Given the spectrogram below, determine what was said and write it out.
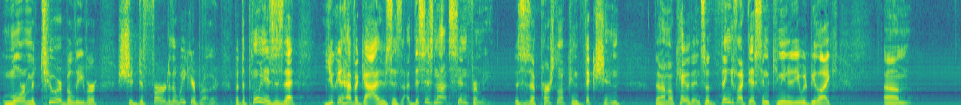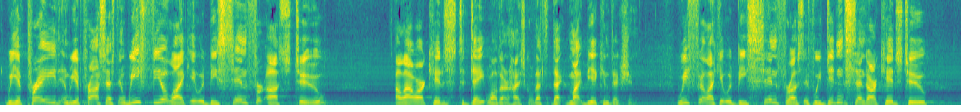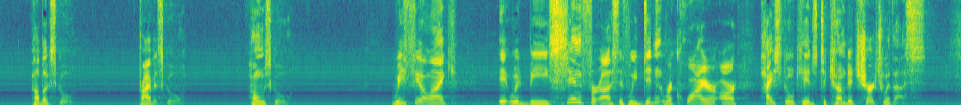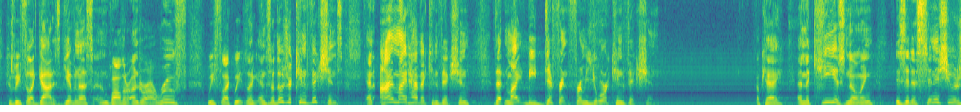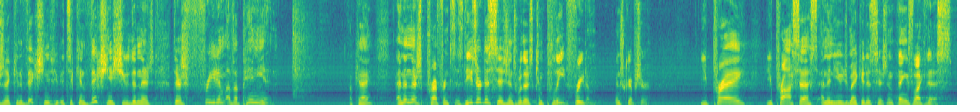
more mature believer should defer to the weaker brother. But the point is, is that you can have a guy who says, This is not sin for me. This is a personal conviction that I'm okay with it. And so things like this in community would be like, um, we have prayed and we have processed, and we feel like it would be sin for us to allow our kids to date while they're in high school. That's, that might be a conviction we feel like it would be sin for us if we didn't send our kids to public school, private school, homeschool. We feel like it would be sin for us if we didn't require our high school kids to come to church with us because we feel like God has given us, and while they're under our roof, we feel like we like, and so those are convictions. And I might have a conviction that might be different from your conviction okay? And the key is knowing is it a sin issue or is it a conviction issue? If it's a conviction issue, then there's, there's freedom of opinion, okay? And then there's preferences. These are decisions where there's complete freedom in Scripture. You pray, you process, and then you make a decision. Things like this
